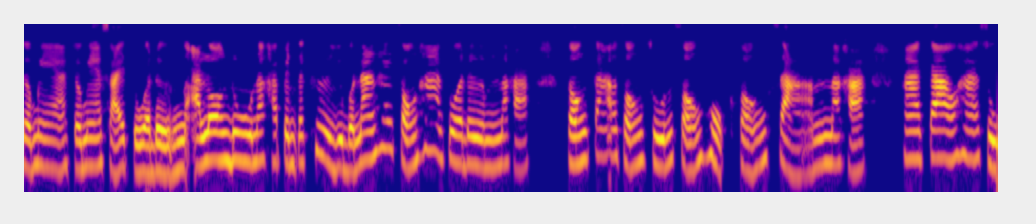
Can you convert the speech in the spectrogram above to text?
เจ้าแม่เจ้าแม่สายตัวเดิมอะลองดูนะคะ เป็นตะคืออยู่บนนางให้สองห้าตัวเดิมนะคะสองเก้าสองศูนย์สองหกสองสามนะคะห้าเก้าห้าศู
